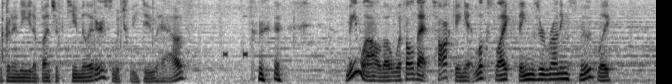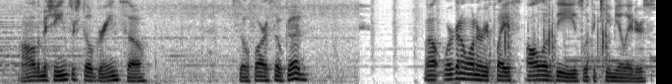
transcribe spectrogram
We're going to need a bunch of accumulators, which we do have. Meanwhile, though, with all that talking, it looks like things are running smoothly. All the machines are still green, so... So far, so good. Well, we're going to want to replace all of these with accumulators.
